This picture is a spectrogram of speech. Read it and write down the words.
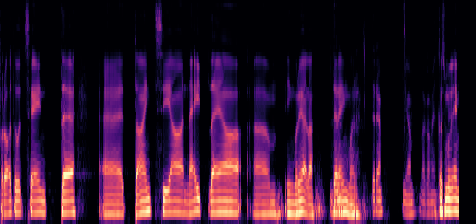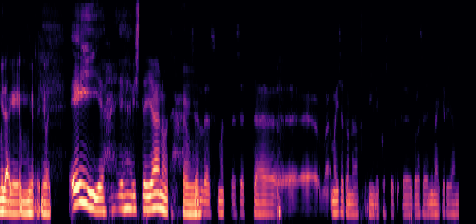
produtsent, äh, tantsija, näitleja ähm, Ingmar Jõela. tere, mhm. Ingmar! tere! jah, väga meeldiv. kas mul jäi midagi nimelt? Ei, vist ei jäänud mm. selles mõttes, et äh, ma ise tunnen natuke piinlikkust, et võib-olla see nimekiri on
